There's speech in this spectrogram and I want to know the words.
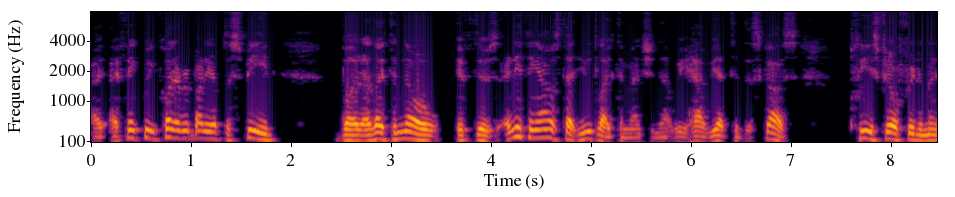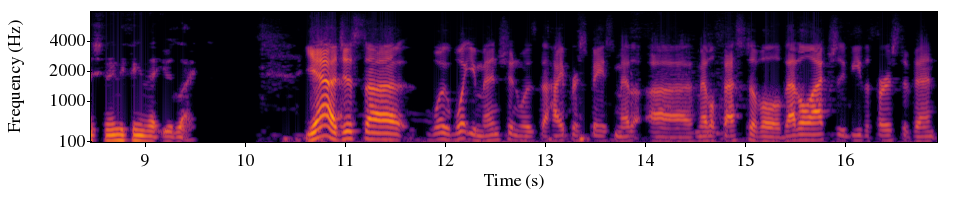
I, I think we caught everybody up to speed, but I'd like to know if there's anything else that you'd like to mention that we have yet to discuss. Please feel free to mention anything that you'd like. Yeah, just uh, what you mentioned was the Hyperspace Metal, uh, Metal Festival. That'll actually be the first event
